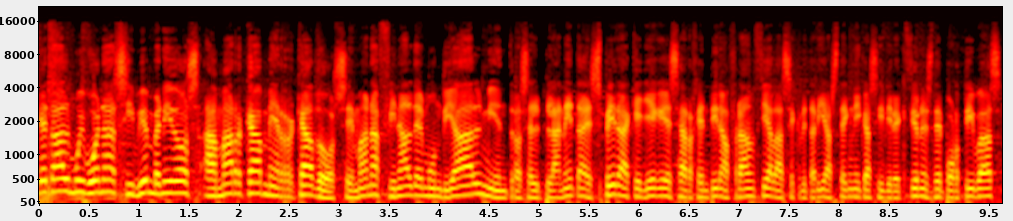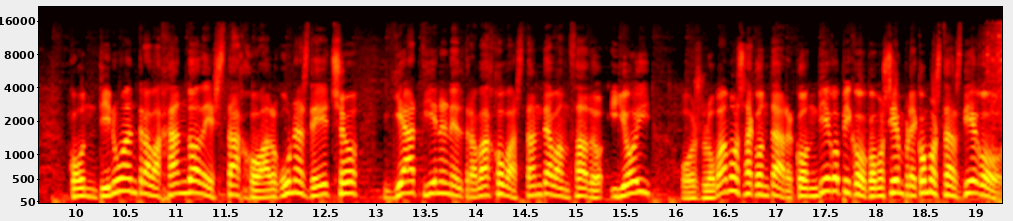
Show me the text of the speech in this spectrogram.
¿Qué tal? Muy buenas y bienvenidos a Marca Mercado, semana final del Mundial, mientras el planeta espera que llegue ese Argentina-Francia, las secretarías técnicas y direcciones deportivas continúan trabajando a destajo, algunas de hecho ya tienen el trabajo bastante avanzado y hoy os lo vamos a contar con Diego Pico, como siempre. ¿Cómo estás, Diego?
